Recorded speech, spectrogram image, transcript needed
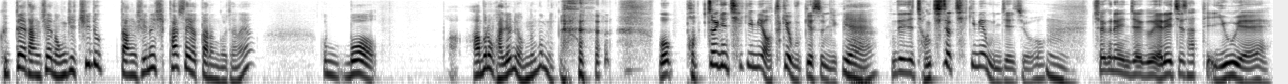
그때 당시에 농지 취득 당시는 18세였다는 거잖아요. 그뭐 아무런 관련이 없는 겁니까? 뭐 법적인 책임이 어떻게 묻겠습니까? 예. 근데 이제 정치적 책임의 문제죠. 음. 최근에 이제 그 LH 사태 이후에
